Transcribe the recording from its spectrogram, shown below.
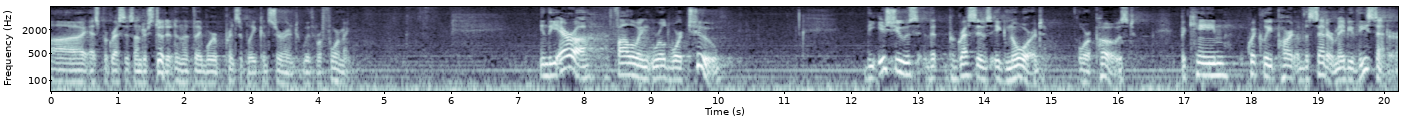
uh, as progressives understood it, and that they were principally concerned with reforming. In the era following World War II, the issues that progressives ignored or opposed became quickly part of the center, maybe the center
